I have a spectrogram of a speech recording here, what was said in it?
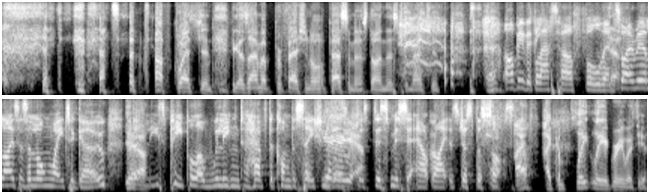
that's a tough question because I'm a professional pessimist on this dimension. I'll be the glass half full then. Yeah. So I realize there's a long way to go. But yeah. at least people are willing to have the conversation yeah, versus just dismiss it outright as just the soft stuff. I, I completely agree with you.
